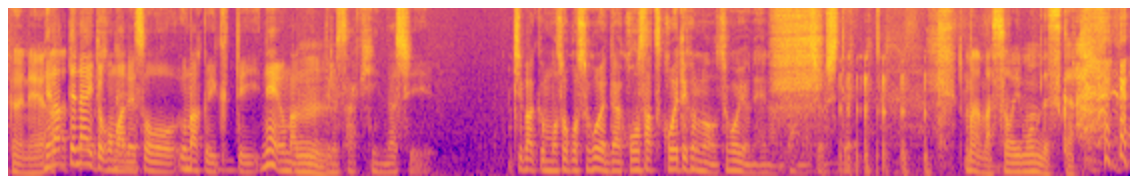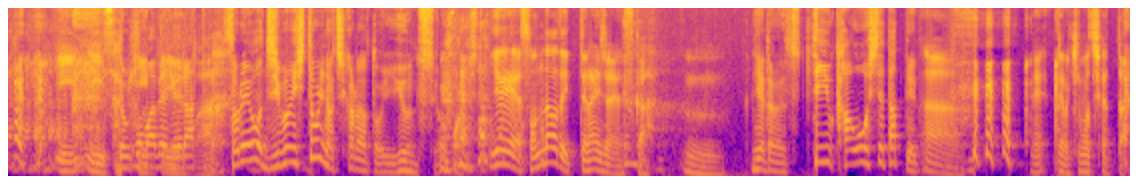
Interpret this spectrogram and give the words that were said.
確かにね。狙ってないとこまであそううまくいくっていいねうまくいってる作品だし、千葉君もそこすごいだ考察超えてくるのすごいよねなんて話をして。まあまあそういうもんですから。いいいい作どこま品っていうので狙ってそれを自分一人の力だと言うんですよこの人。いやいやそんなこと言ってないじゃないですか。うんいやだからっていう顔をしてたってああ。ねでも気持ちよかった。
